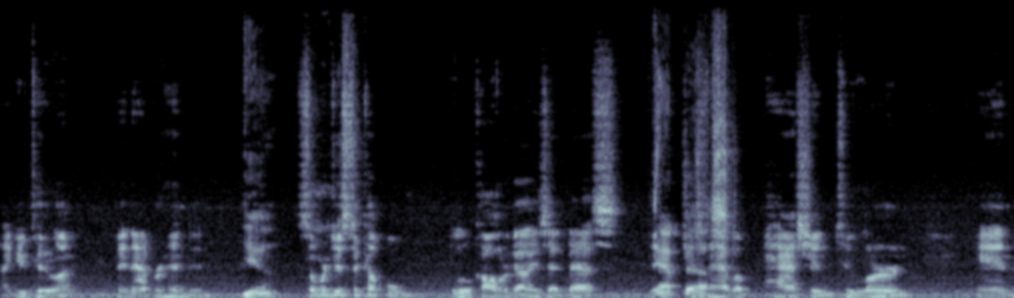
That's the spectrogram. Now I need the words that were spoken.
I do too, I've been apprehended. Yeah, So we're just a couple blue collar guys at best. At just best. have a passion to learn. And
